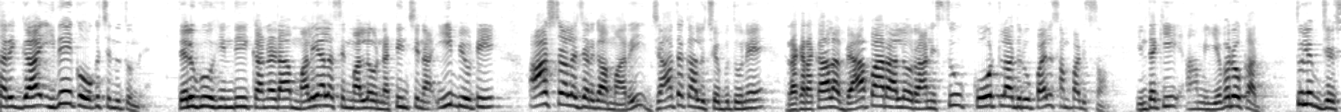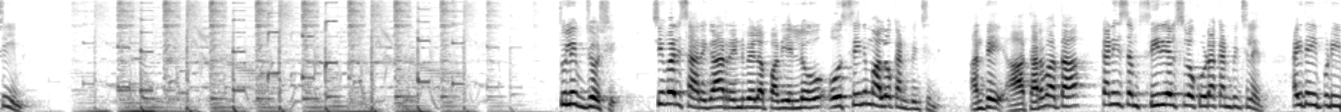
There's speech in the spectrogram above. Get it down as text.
సరిగ్గా ఇదే కోవకు చెందుతుంది. తెలుగు హిందీ కన్నడ మలయాళ సినిమాల్లో నటించిన ఈ బ్యూటీ ఆస్ట్రాలజర్గా మారి జాతకాలు చెబుతూనే రకరకాల వ్యాపారాల్లో రాణిస్తూ కోట్లాది రూపాయలు సంపాదిస్తాం ఇంతకీ ఆమె ఎవరో కాదు. తులిప్ జోషి ఈమె. తులిప్ జోషి చివరిసారిగా రెండు వేల పదిహేనులో ఓ సినిమాలో కనిపించింది. అంతే ఆ తర్వాత కనీసం సీరియల్స్లో కూడా కనిపించలేదు. అయితే ఇప్పుడు ఈ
